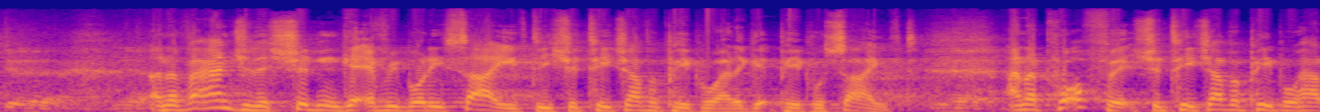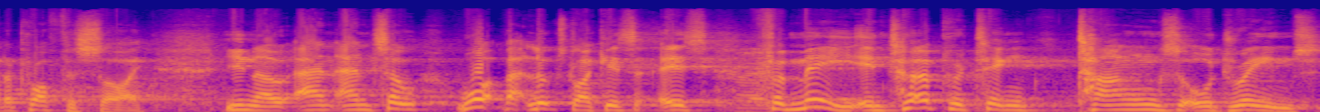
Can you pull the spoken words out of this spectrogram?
Good. Yeah. An evangelist shouldn't get everybody saved, he should teach other people how to get people saved. Yeah. And a prophet should teach other people how to prophesy. You know, and, and so what that looks like is, is for me, interpreting tongues or dreams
